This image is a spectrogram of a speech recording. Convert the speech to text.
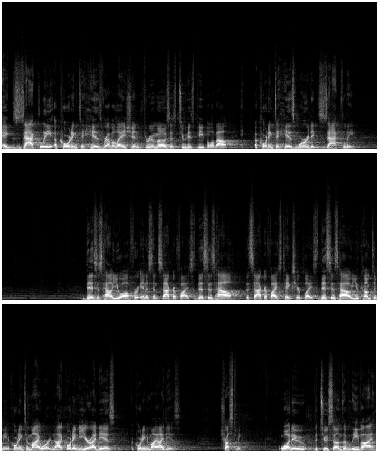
exactly according to His revelation through Moses to His people about, according to His word exactly. This is how you offer innocent sacrifice. This is how the sacrifice takes your place. This is how you come to me, according to my word, not according to your ideas, according to my ideas. Trust me. What do the two sons of Levi,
